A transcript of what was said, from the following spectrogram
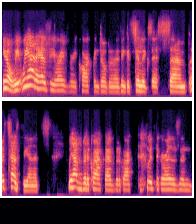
you know we, we had a healthy rivalry Cork and Dublin I think it still exists um but it's healthy and it's we have a bit of crack I have a bit of crack with the girls and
